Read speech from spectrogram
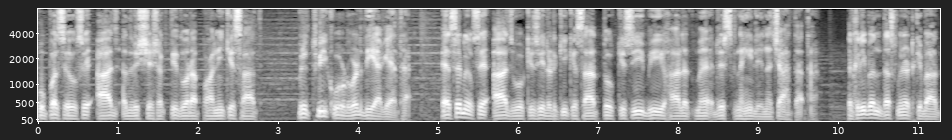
ऊपर से उसे आज अदृश्य शक्ति द्वारा पानी के साथ पृथ्वी को उड़वड़ दिया गया था। ऐसे में उसे आज वो किसी लड़की के साथ तो किसी भी हालत में रिस्क नहीं लेना चाहता था। तकरीबन दस मिनट के बाद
